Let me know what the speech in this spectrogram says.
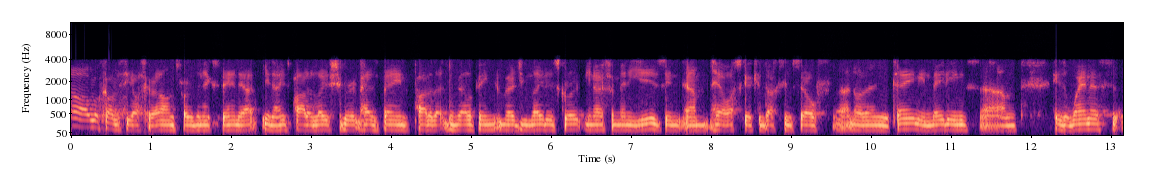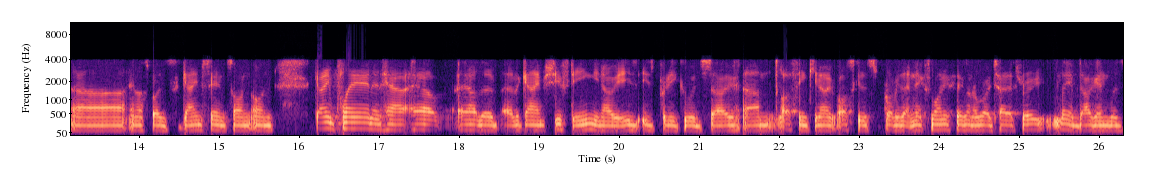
Oh, look, obviously Oscar Allen's probably the next standout. You know, he's part of the leadership group, has been part of that developing emerging leaders group, you know, for many years in um, how Oscar conducts himself, uh, not only in the team, in meetings, um, his awareness, uh, and I suppose game sense on, on game plan and how how, how the how the game's shifting, you know, is, is pretty good. So um, I think, you know, Oscar's probably that next one if they're going to rotate it through. Liam Duggan was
